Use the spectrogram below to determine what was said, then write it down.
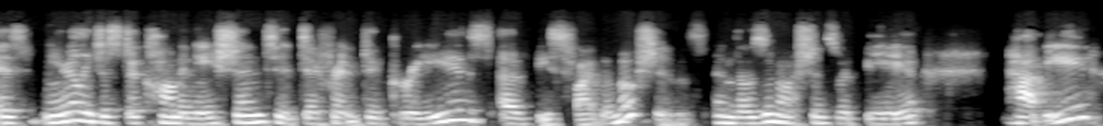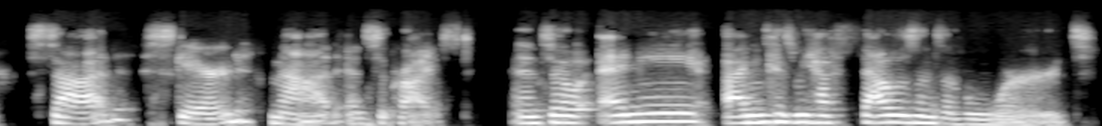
is merely just a combination to different degrees of these five emotions. And those emotions would be happy, sad, scared, mad, and surprised. And so, any, I mean, because we have thousands of words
